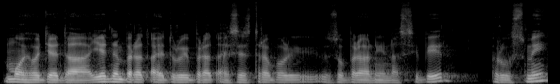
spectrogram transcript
môjho deda, jeden brat, aj druhý brat, aj sestra boli zobraní na Sibír Rusmi.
